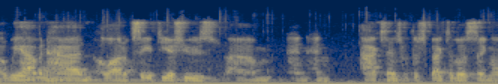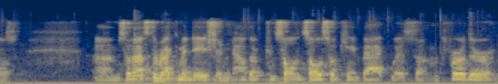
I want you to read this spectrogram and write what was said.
Uh, we haven't had a lot of safety issues um, and, and accidents with respect to those signals. Um, so that's the recommendation. Now the consultants also came back with some further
